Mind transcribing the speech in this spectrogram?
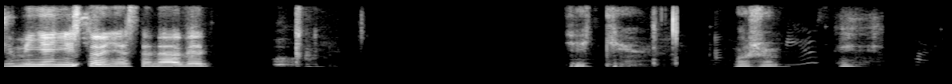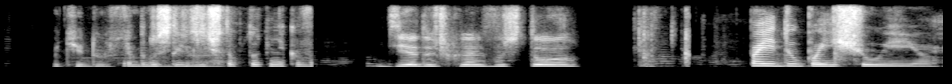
Меня ничто не остановит. Тики. С Я буду следить, чтобы тут никого... Дедушка, вы что? Пойду поищу ее.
